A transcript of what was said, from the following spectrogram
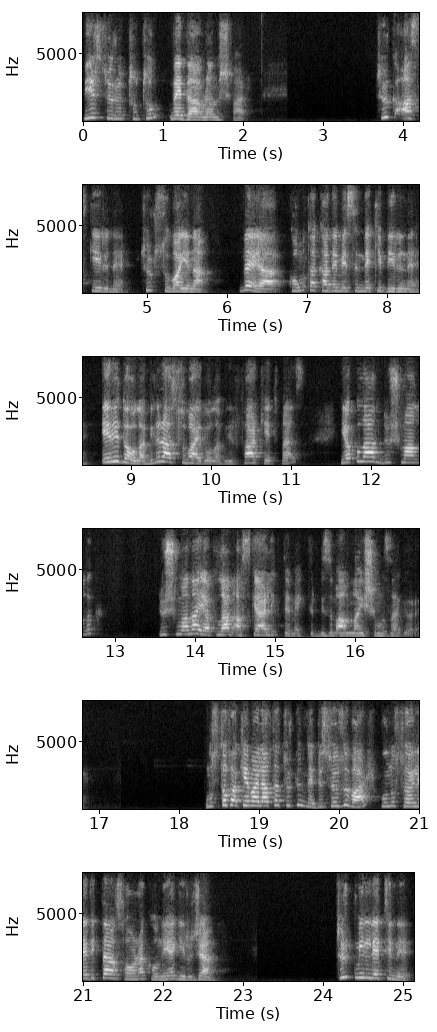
bir sürü tutum ve davranış var. Türk askerine, Türk subayına veya komuta kademesindeki birine, eri de olabilir, assubay da olabilir fark etmez. Yapılan düşmanlık düşmana yapılan askerlik demektir bizim anlayışımıza göre. Mustafa Kemal Atatürk'ün de bir sözü var. Bunu söyledikten sonra konuya gireceğim. Türk milletini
